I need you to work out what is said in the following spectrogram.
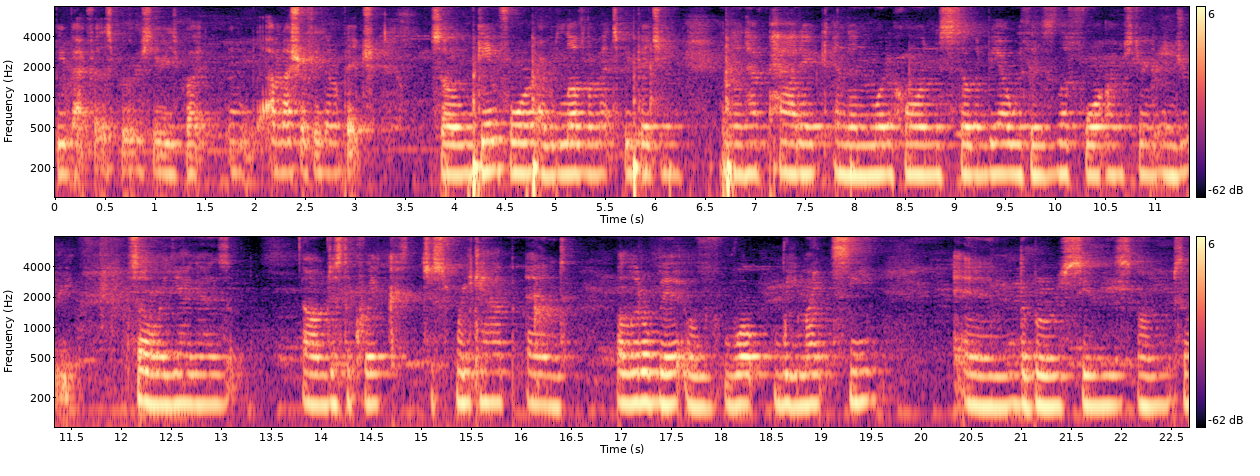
be back for this Brewer series. But I'm not sure if he's gonna pitch. So game four, I would love Lamet to be pitching, and then have Paddack, and then Morejon is still gonna be out with his left forearm strain injury. So yeah, guys, um, just a quick just recap and a little bit of what we might see series. Um, so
